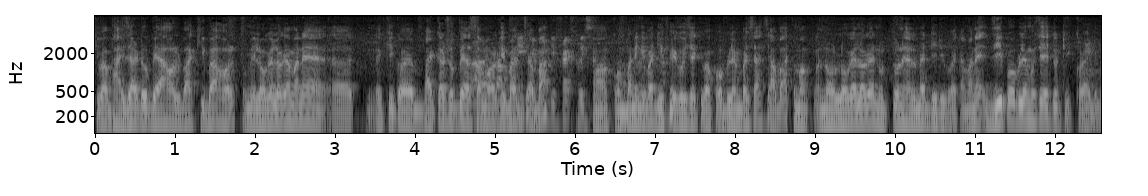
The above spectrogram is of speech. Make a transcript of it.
কিবা ভাইজাৰটো বেয়া হ'ল বা কিবা হ'ল তুমি লগে লগে মানে কি কয় বাইকাৰ শ্বপে আছামৰ কোম্পানী যাবা। অঁ কোম্পানী কিবা ডিফেক্ট হৈছে কিবা প্ৰব্লেম পাইছা যাবা। তোমাক লগে লগে নতুন হেলমেট দি দিব এটা। মানে যি প্ৰব্লেম হৈছে এইটো ঠিক কৰাই দিব।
